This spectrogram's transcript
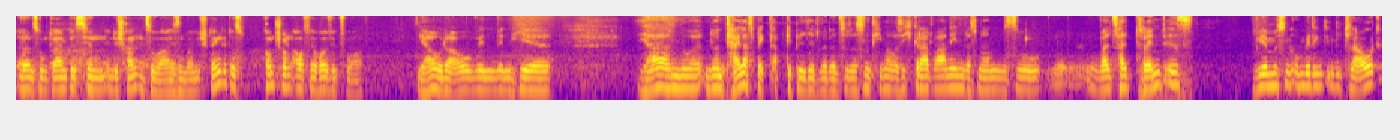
äh, so ein klein bisschen in die Schranken zu weisen. Weil ich denke, das kommt schon auch sehr häufig vor. Ja, oder auch wenn, wenn hier ja, nur, nur ein Teilaspekt abgebildet wird. Also das ist ein Thema, was ich gerade wahrnehme, dass man so, weil es halt Trend ist, wir müssen unbedingt in die Cloud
